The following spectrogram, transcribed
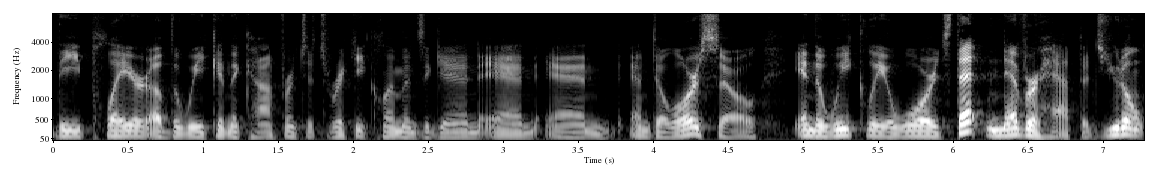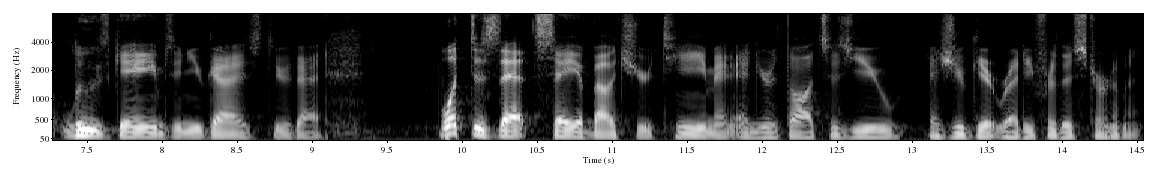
the player of the week in the conference. It's Ricky Clemons again and and and Dell'Orso in the weekly awards. That never happens. You don't lose games, and you guys do that. What does that say about your team and, and your thoughts as you as you get ready for this tournament?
